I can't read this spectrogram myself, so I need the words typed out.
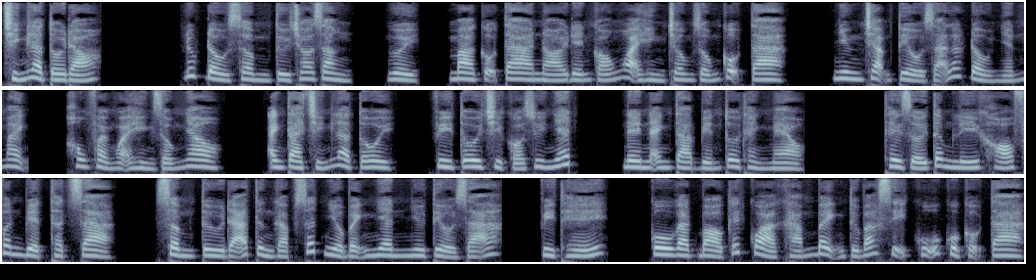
chính là tôi đó lúc đầu sầm từ cho rằng người mà cậu ta nói đến có ngoại hình trông giống cậu ta. Nhưng trạm tiểu giã lắc đầu nhấn mạnh không phải ngoại hình giống nhau anh ta chính là tôi vì tôi chỉ có duy nhất nên anh ta biến tôi thành mèo. Thế giới tâm lý khó phân biệt thật giả Sầm Từ đã từng gặp rất nhiều bệnh nhân như tiểu giã. Vì thế, cô gạt bỏ kết quả khám bệnh từ bác sĩ cũ của cậu ta,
